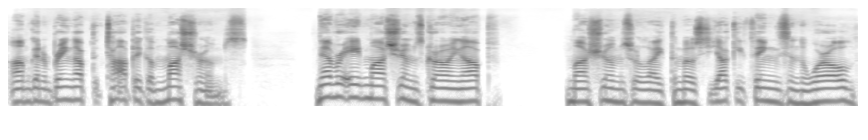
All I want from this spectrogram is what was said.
I'm going to bring up the topic of mushrooms. Never ate mushrooms growing up. Mushrooms were like the most yucky things in the world.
